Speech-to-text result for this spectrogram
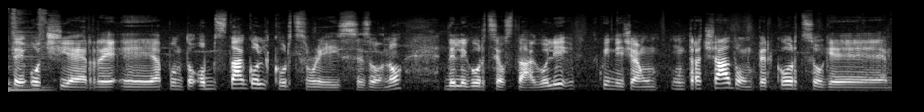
Definite OCR, eh, appunto Obstacle Course Race sono delle corse a ostacoli, quindi c'è un, un tracciato, un percorso che,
